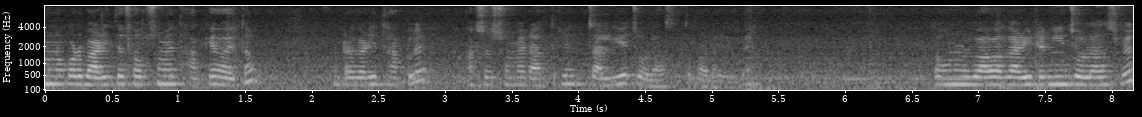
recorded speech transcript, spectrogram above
মনে করো বাড়িতে সবসময় থাকে হয়তো, ওটা গাড়ি থাকলে আসার সময় রাত্রে চালিয়ে চলে আসতে পারা যাবে। তখন ওর বাবা গাড়িটা নিয়ে চলে আসবে।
